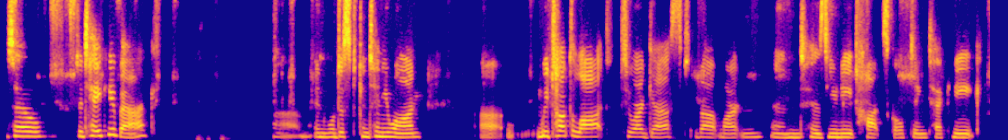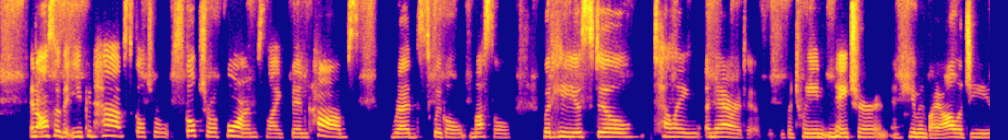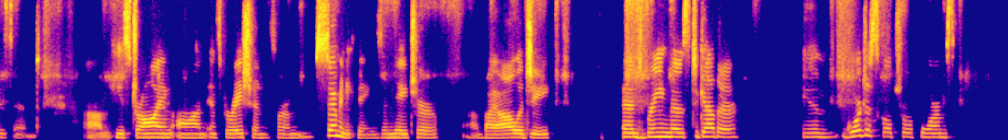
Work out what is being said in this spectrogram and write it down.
so to take you back um, and we'll just continue on. Uh, we talked a lot to our guest about Martin and his unique hot sculpting technique, and also that you can have sculptural sculptural forms like Ben Cobb's red squiggle muscle, but he is still telling a narrative between nature and, and human biologies, and um, he's drawing on inspiration from so many things in nature, uh, biology, and bringing those together in gorgeous sculptural forms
